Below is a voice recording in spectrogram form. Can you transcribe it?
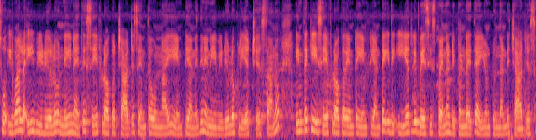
సో ఇవాళ ఈ వీడియోలో నేనైతే సేఫ్ లాకర్ ఛార్జెస్ ఎంత ఉన్నాయి ఏంటి అనేది నేను ఈ వీడియోలో క్లియర్ చేస్తాను. ఇంతకీ ఈ సేఫ్ లాకర్ అంటే ఏంటి అంటే ఇది ఇయర్లీ బేసిస్ పైన డిపెండ్ అయితే అయి ఉంటుందండి ఛార్జెస్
